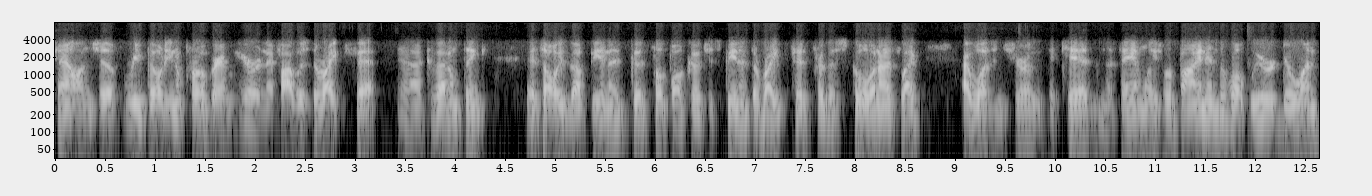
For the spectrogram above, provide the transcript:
challenge of rebuilding a program here, and if I was the right fit, because uh, I don't think it's always about being a good football coach; it's being at the right fit for the school. And I was like, I wasn't sure that the kids and the families were buying into what we were doing.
